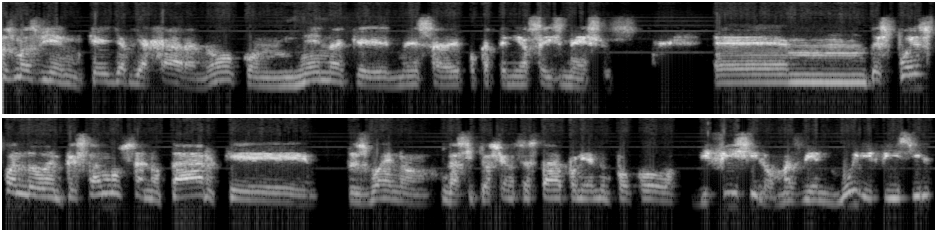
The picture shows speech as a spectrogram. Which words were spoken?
pues más bien que ella viajara, ¿no? Con mi nena que en esa época tenía seis meses. Em, después, cuando empezamos a notar que, pues bueno, la situación se estaba poniendo un poco difícil, o más bien muy difícil,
